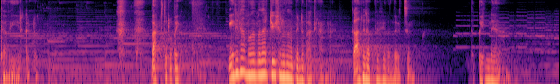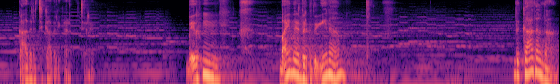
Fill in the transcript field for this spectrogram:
கவி இருக்கட்டும். பேக் டு த டாபிக் என்னன்னா முதல் முதல்ல டியூஷன் வந்து அந்த பெண்ணை பார்க்குறாங்க? காதல் அப்பவே வந்துருச்சு. இந்த பெண்ணை காதலிச்சு காதலிக்க ஆரம்பிச்சாரு. வெறும் பயம் இருந்திருக்குது. ஏன்னா இந்த காதல் தான்.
